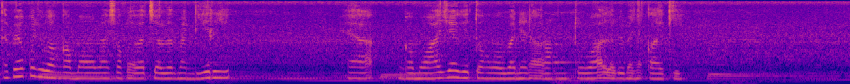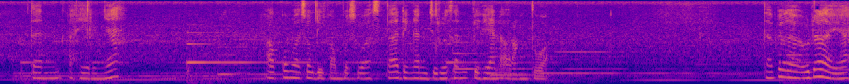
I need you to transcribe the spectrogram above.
tapi aku juga nggak mau masuk lewat jalur mandiri. Ya nggak mau aja gitu ngebebanin orang tua lebih banyak lagi. Dan akhirnya aku masuk di kampus swasta dengan jurusan pilihan orang tua. Tapi lah udahlah ya.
